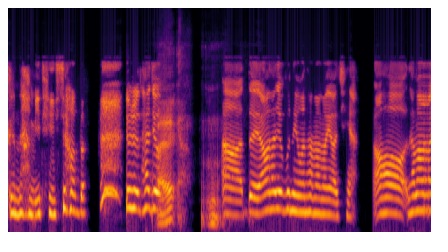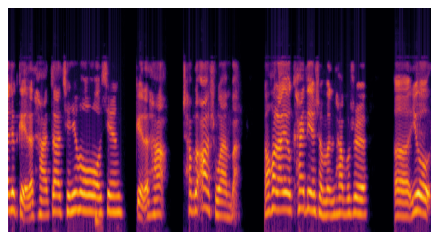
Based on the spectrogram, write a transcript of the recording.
跟南米挺像的，就是他就哎，嗯，啊，对，然后他就不停问他妈妈要钱，然后他妈妈就给了他，这样前前后后先给了他差不多二十万吧，然后后来又开店什么的，他不是呃又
